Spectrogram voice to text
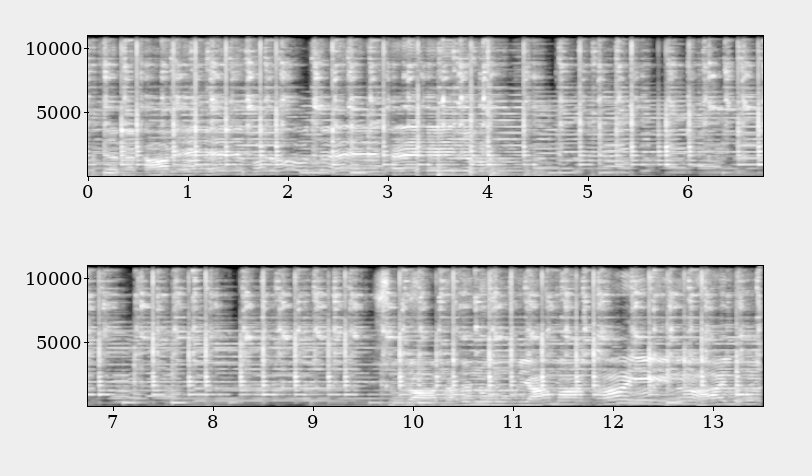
ભજન નારે ભરોસે રેજો સુરા નરનું યામાં કાંઈ ન હાલું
